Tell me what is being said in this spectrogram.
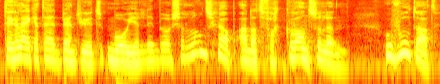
Tegelijkertijd bent u het mooie Limburgse landschap aan het verkwanselen. Hoe voelt dat?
